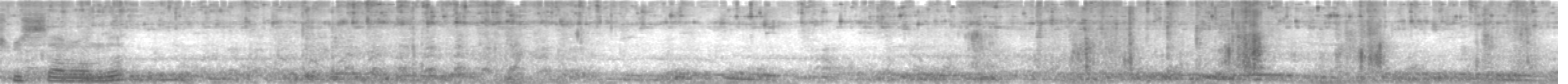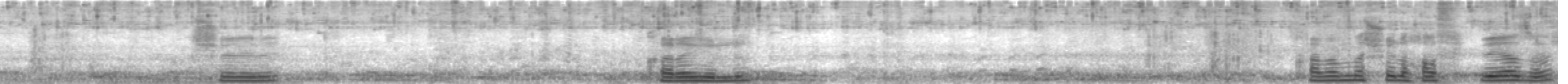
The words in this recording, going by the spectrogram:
Geçmiş zamanda. Şöyle bir kara güllü. Kanalında şöyle hafif beyaz var.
